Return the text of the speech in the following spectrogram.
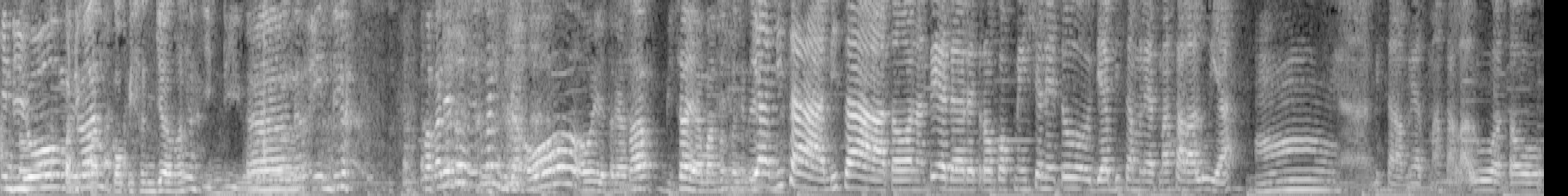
Indihome gitu kan. kopi senja mas. Indi. Nah, Indi makanya itu itu kan juga oh oh ya ternyata bisa ya masuk ke situ ya? bisa bisa. Atau nanti ada retrocognition itu dia bisa melihat masa lalu ya. Hmm ya bisa melihat masa lalu atau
